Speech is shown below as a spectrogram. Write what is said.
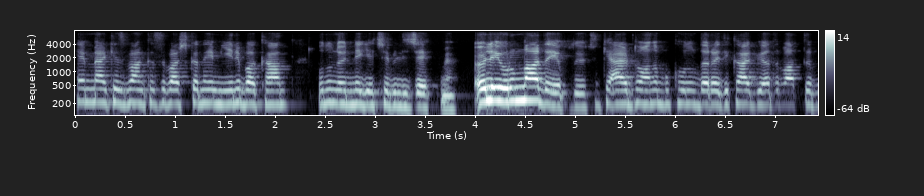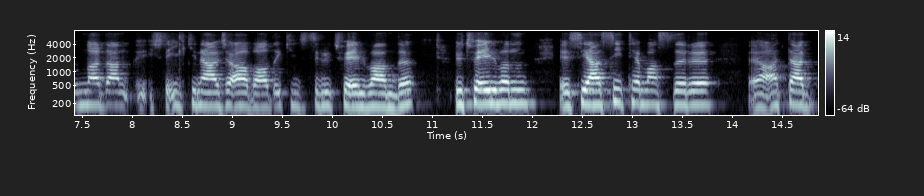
hem Merkez Bankası Başkanı hem yeni bakan bunun önüne geçebilecek mi? Öyle yorumlar da yapılıyor. Çünkü Erdoğan'ın bu konuda radikal bir adım attığı bunlardan e, işte ilki Naci Ağbal'dı, ikincisi Lütfü Elvan'dı. Lütfü Elvan'ın e, siyasi temasları e, hatta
